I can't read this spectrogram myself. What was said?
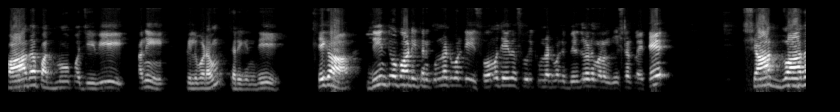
పాద పద్మోపజీవి అని పిలవడం జరిగింది. ఇక దీంతో పాటు ఇతనికి ఉన్నటువంటి సోమదేవ సూరికి ఉన్నటువంటి బిరుదులను మనం చూసినట్లయితే షాద్వాద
